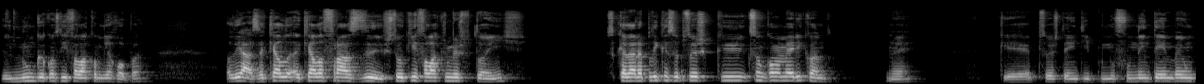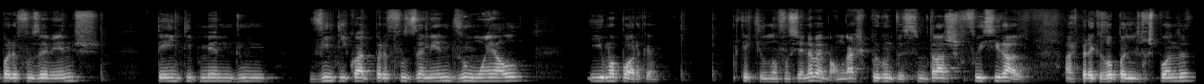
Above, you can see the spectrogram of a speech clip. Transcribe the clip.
Eu nunca consegui falar com a minha roupa. Aliás, aquela, aquela frase de estou aqui a falar com os meus botões, se calhar aplica-se a pessoas que, que são como a Mary Kondo, não é? Que é, pessoas que têm tipo, no fundo nem têm bem um parafuso a menos, têm tipo menos um 24 parafusos a menos, um L e uma porca. Porque aquilo não funciona bem. Pá, um gajo que pergunta se me traz felicidade à espera que a roupa lhe responda.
